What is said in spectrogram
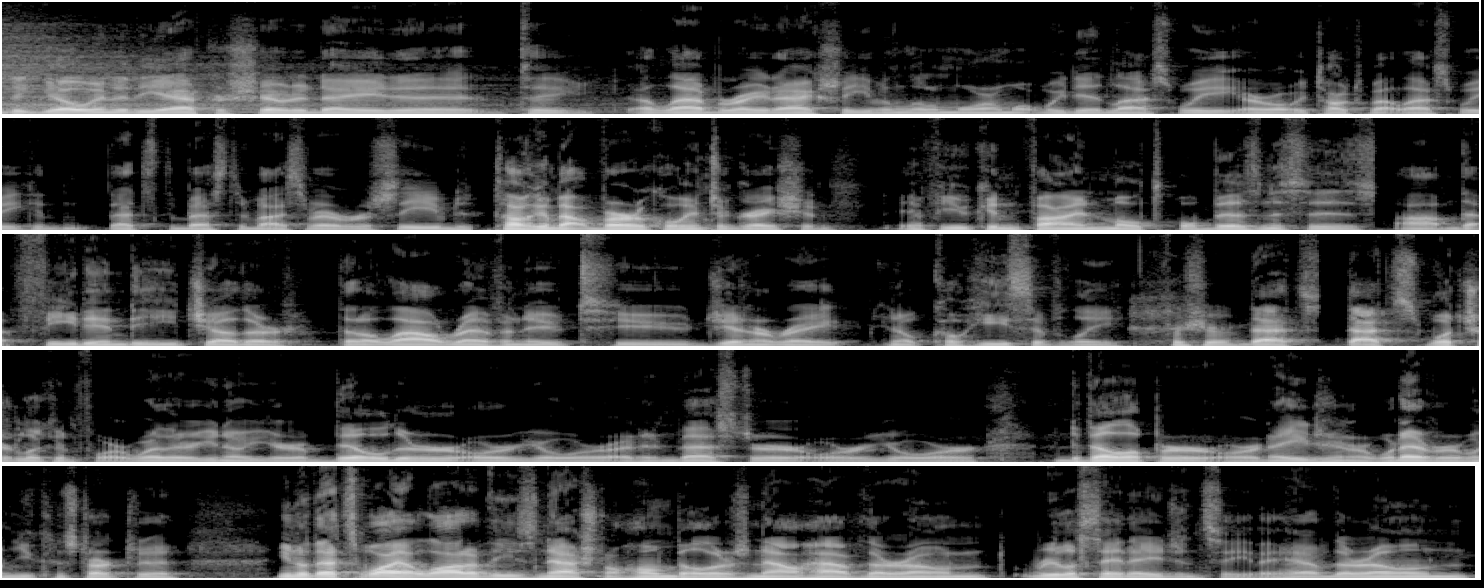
wanted to go into the after show today to to elaborate actually even a little more on what we did last week or what we talked about last week and that's the best advice i've ever received. Talking about vertical integration. If you can find multiple businesses um, that feed into each other that allow revenue to generate you know cohesively For sure. that's that's what you're looking for whether you know you're a builder or you're an investor or you're a developer or an agent or whatever. When you can start to you know that's why a lot of these national home builders now have their own real estate agency they have their own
